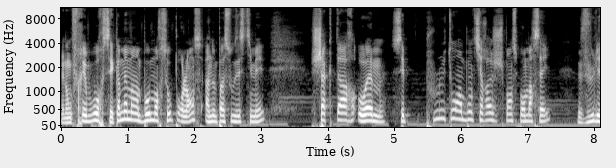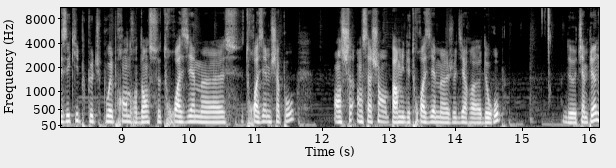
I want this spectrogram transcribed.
Mais donc Fribourg, c'est quand même un beau morceau pour Lens, à ne pas sous-estimer. Shakhtar OM, c'est plutôt un bon tirage, je pense, pour Marseille vu les équipes que tu pouvais prendre dans ce troisième, euh, chapeau, en, sachant parmi les troisièmes, euh, je veux dire, euh, de groupe de Champions,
